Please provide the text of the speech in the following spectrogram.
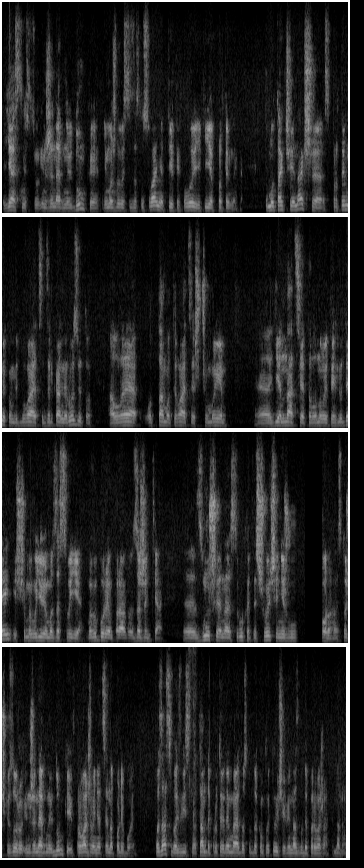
ясністю інженерної думки і можливості застосування ті технології, які є в противника. Тому так чи інакше з противником відбувається дзеркальний розвиток, але от та мотивація, що ми е, є нація талановитих людей, і що ми воюємо за своє, ми виборюємо право за життя, е, змушує нас рухатись швидше ніж ворога з точки зору інженерної думки і впроваджування це на полі бою. По засобах, звісно, там, де противник має доступ до комплектуючих, він нас буде переважати. На жаль.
